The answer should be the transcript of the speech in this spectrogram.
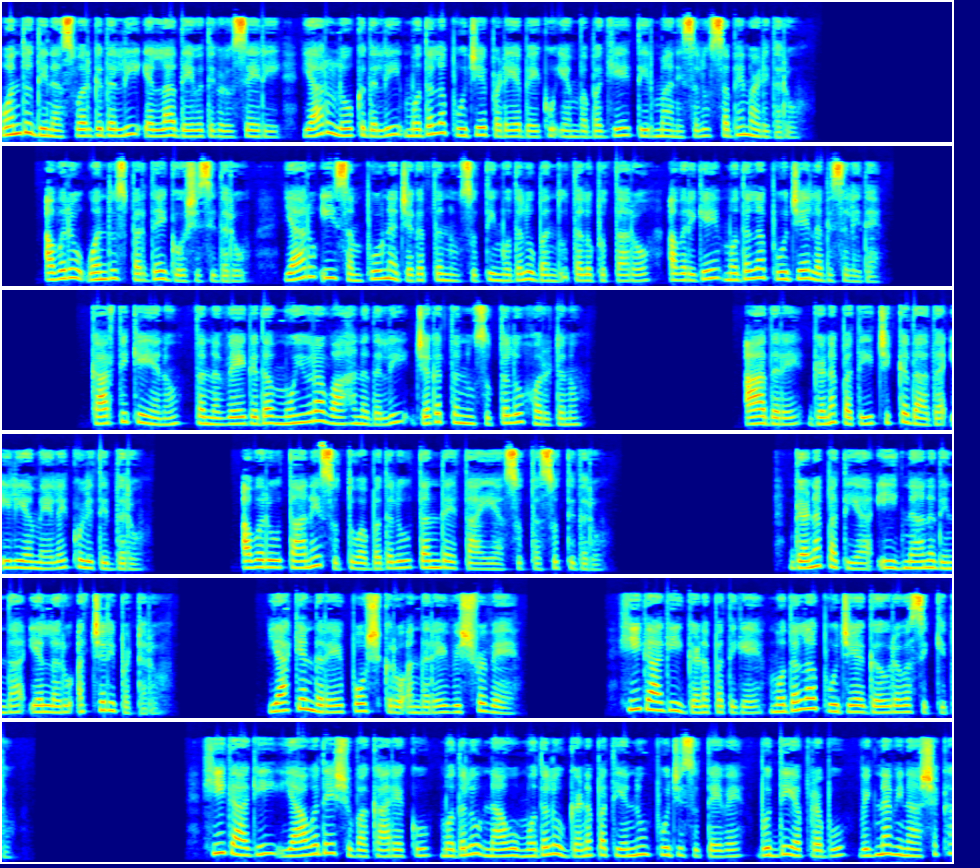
ಒಂದು ದಿನ ಸ್ವರ್ಗದಲ್ಲಿ ಎಲ್ಲಾ ದೇವತೆಗಳು ಸೇರಿ ಯಾರು ಲೋಕದಲ್ಲಿ ಮೊದಲ ಪೂಜೆ ಪಡೆಯಬೇಕು ಎಂಬ ಬಗ್ಗೆ ತೀರ್ಮಾನಿಸಲು ಸಭೆ ಮಾಡಿದರು. ಅವರು ಒಂದು ಸ್ಪರ್ಧೆ ಘೋಷಿಸಿದರು. ಯಾರು ಈ ಸಂಪೂರ್ಣ ಜಗತ್ತನ್ನು ಸುತ್ತಿ ಮೊದಲು ಬಂದು ತಲುಪುತ್ತಾರೋ ಅವರಿಗೆ ಮೊದಲ ಪೂಜೆ ಲಭಿಸಲಿದೆ. ಕಾರ್ತಿಕೇಯನು ತನ್ನ ವೇಗದ ಮಯೂರ ವಾಹನದಲ್ಲಿ ಜಗತ್ತನ್ನು ಸುತ್ತಲೂ ಹೊರಟನು. ಆದರೆ ಗಣಪತಿ ಚಿಕ್ಕದಾದ ಇಲಿಯ ಮೇಲೆ ಕುಳಿತಿದ್ದರು. ಅವರು ತಾನೇ ಸುತ್ತುವ ಬದಲು ತಂದೆ ತಾಯಿಯ ಸುತ್ತ ಸುತ್ತಿದರು. ಗಣಪತಿಯ ಈ ಜ್ಞಾನದಿಂದ ಎಲ್ಲರೂ ಅಚ್ಚರಿಪಟ್ಟರು. ಯಾಕೆಂದರೆ ಪೋಷಕರು ಅಂದರೆ ವಿಶ್ವವೇ. ಹೀಗಾಗಿ ಗಣಪತಿಗೆ ಮೊದಲ ಪೂಜೆಯ ಗೌರವ ಸಿಕ್ಕಿತು. ಹೀಗಾಗಿ ಯಾವುದೇ ಶುಭ ಕಾರ್ಯಕ್ಕೂ ಮೊದಲು ನಾವು ಮೊದಲು ಗಣಪತಿಯನ್ನು ಪೂಜಿಸುತ್ತೇವೆ. ಬುದ್ಧಿಯ ಪ್ರಭು ವಿಘ್ನ ವಿನಾಶಕ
